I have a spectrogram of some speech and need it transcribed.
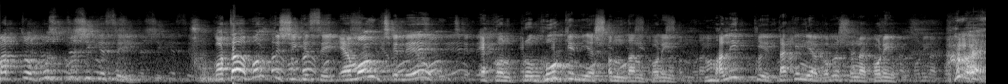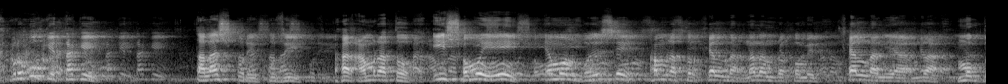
মাত্র বুঝতে শিখেছে, কথা বলতে শিখেছে, এমন ছেলে এখন প্রভুকে নিয়ে সন্ধান করে, মালিককে তাকে নিয়ে গবেষণা করে, প্রভুকে তাকে তালাশ করে খুঁজে। আর আমরা তো এই সময়ে এমন বয়সে আমরা তো খেলনা নানান রকমের খেলনা নিয়ে আমরা মুগ্ধ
